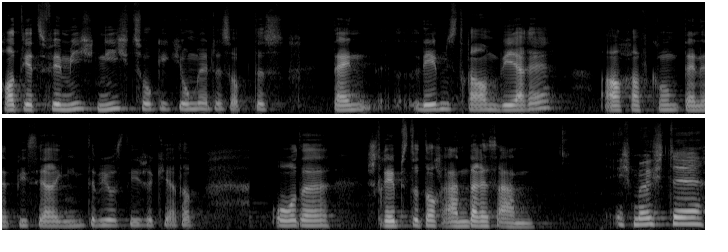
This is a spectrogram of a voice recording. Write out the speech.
Hat jetzt für mich nicht so geklungen, als ob das dein Lebenstraum wäre, auch aufgrund deiner bisherigen Interviews, die ich schon gehört habe. Oder strebst du doch anderes an? Ich möchte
